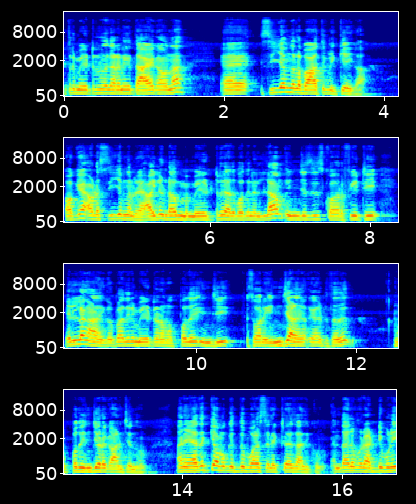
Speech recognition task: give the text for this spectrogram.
എത്ര മീറ്റർ എന്ന് പറയുകയാണെങ്കിൽ താഴെ കാണുന്ന സി എം എന്നുള്ള ഭാഗത്ത് ക്ലിക്ക് ചെയ്യുക. ഓക്കെ അവിടെ സി എം എന്ന് പറയുന്നത് അതിലുണ്ടാവും മീറ്റർ അതുപോലെ തന്നെ എല്ലാം ഇഞ്ചസ് സ്ക്വയർ ഫീറ്റ് എല്ലാം കാണാൻ ഇപ്പോൾ അതിന് മീറ്ററാണ് മുപ്പത് ഇഞ്ച് സോറി ഇഞ്ചാണ് എടുത്തത്. മുപ്പത് ഇഞ്ച് ഇവിടെ കാണിച്ചു തന്നു. അങ്ങനെ ഏതൊക്കെ നമുക്ക് ഇതുപോലെ സെലക്ട് ചെയ്യാൻ സാധിക്കും? എന്തായാലും ഒരു അടിപൊളി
